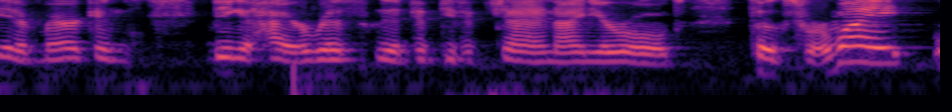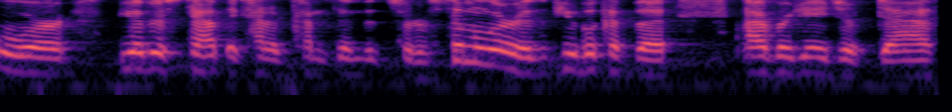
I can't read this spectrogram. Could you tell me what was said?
Native Americans being at higher risk than 50, to 59 year old folks who are white, or the other stat that kind of comes in that's sort of similar is if you look at the average age of death,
